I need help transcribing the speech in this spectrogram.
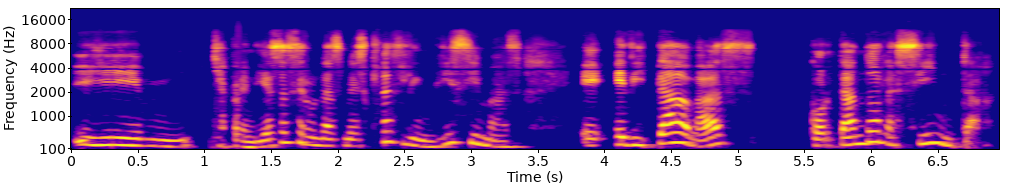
y, mm, y aprendías a hacer unas mezclas lindísimas. Eh, editabas cortando la cinta,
